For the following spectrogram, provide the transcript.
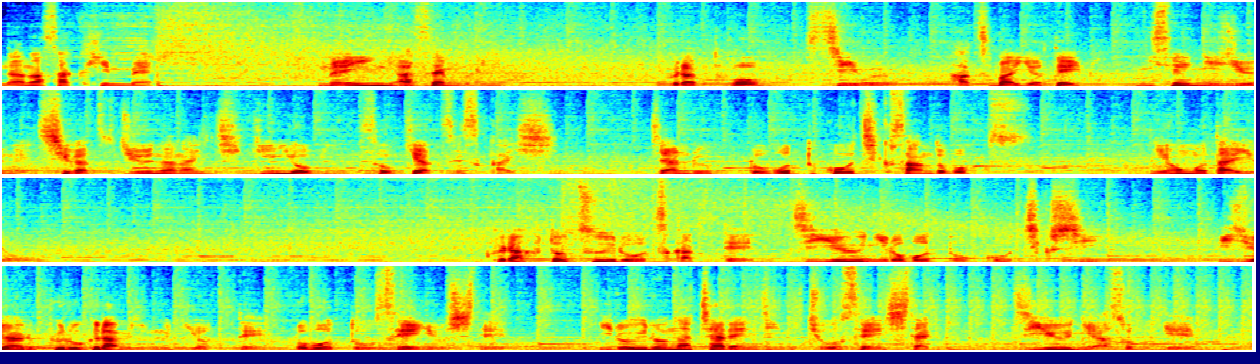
7作品目。メインアセンブリー。プラットフォーム。Steam 発売予定日。2020年4月17日金曜日。早期アクセス開始。ジャンル。ロボット構築サンドボックス。日本語対応。クラフトツールを使って。自由にロボットを構築し。ビジュアルプログラミングによって。ロボットを制御して。いろいろなチャレンジに挑戦したり。自由に遊ぶゲーム。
